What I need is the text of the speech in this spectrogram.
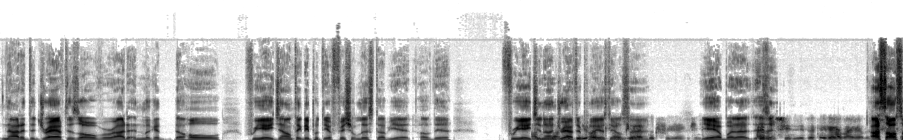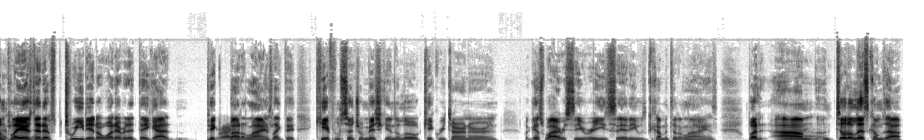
now that the draft is over? I didn't look at the whole free agent. I don't think they put the official list up yet of the free agent Un- un- undrafted players they'll sign. undrafted free agent. Yeah, but uh, I haven't it, seen. If they have, I haven't. I saw some players that have tweeted or whatever that they got picked by the Lions, like the kid from Central Michigan, the little kick returner, and I guess wide receiver. He said he was coming to the Lions. But um, Yeah. until the list comes out,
